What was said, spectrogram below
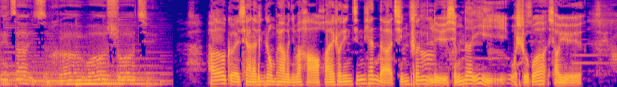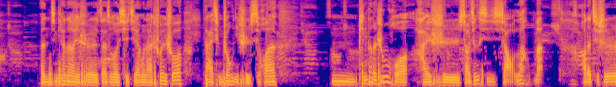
你再一次和我说起。Hello，各位亲爱的听众朋友们，你们好，欢迎收听今天的《青春旅行的意义》，我是主播小雨。嗯，今天呢也是在做一期节目来说一说，在爱情中你是喜欢嗯平淡的生活，还是小惊喜、小浪漫？好的，其实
